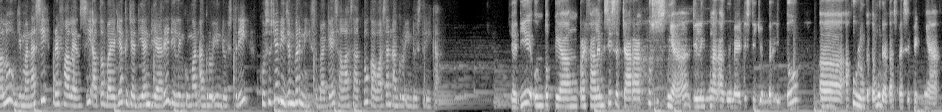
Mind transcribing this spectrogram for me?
Lalu gimana sih prevalensi atau banyaknya kejadian diare di lingkungan agroindustri khususnya di Jember nih sebagai salah satu kawasan agroindustri Kak? Jadi untuk yang prevalensi secara khususnya di lingkungan agromedis di Jember itu uh, aku belum ketemu data spesifiknya.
